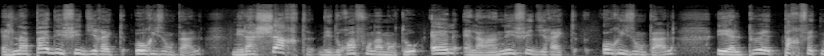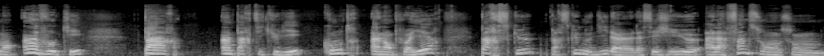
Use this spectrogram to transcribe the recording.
elle n'a pas d'effet direct horizontal, mais la charte des droits fondamentaux, elle, elle a un effet direct horizontal et elle peut être parfaitement invoquée par un particulier contre un employeur parce que, parce que nous dit la, la CGE à la fin de son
